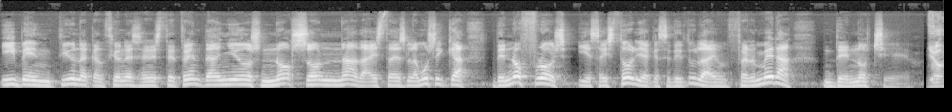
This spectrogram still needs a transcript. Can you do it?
y 21 canciones en este 30 años no son nada. Esta es la música de No Frost y esa historia que se titula Enfermera de Noche. Yo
